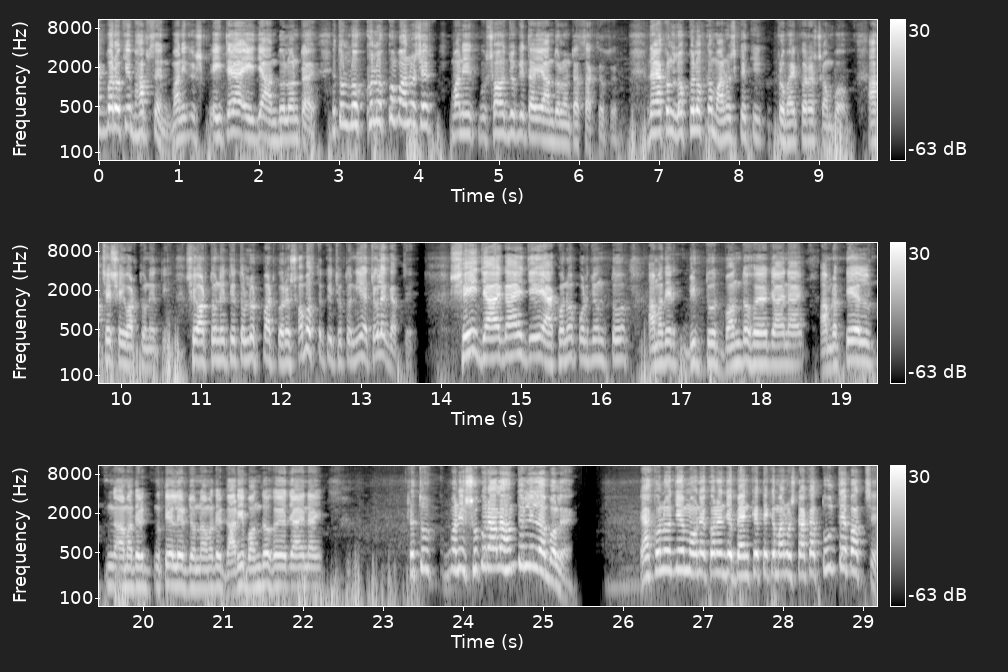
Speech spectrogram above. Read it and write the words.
একবারও কি ভাবছেন? মানে এইটা, এই যে আন্দোলনটা, এ তো লক্ষ লক্ষ মানুষের মানে সহযোগিতা এই আন্দোলনটা সাকসেস না, এখন লক্ষ লক্ষ মানুষকে কি প্রোভাইড করা সম্ভব? আছে সেই অর্থনীতি। সেই অর্থনীতি তো লুটপাট করে সমস্ত কিছু তো নিয়ে চলে গেছে। সেই জায়গায় যে এখনও পর্যন্ত আমাদের বিদ্যুৎ বন্ধ হয়ে যায় নাই, আমরা তেল, আমাদের তেলের জন্য আমাদের গাড়ি বন্ধ হয়ে যায় নাই তো মানে শুকুর আলহামদুলিল্লাহ বলে। এখনও যে মনে করেন যে ব্যাংকে থেকে মানুষ টাকা তুলতে পারছে,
